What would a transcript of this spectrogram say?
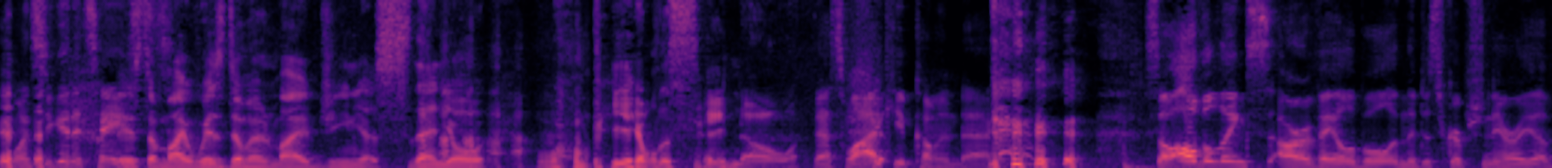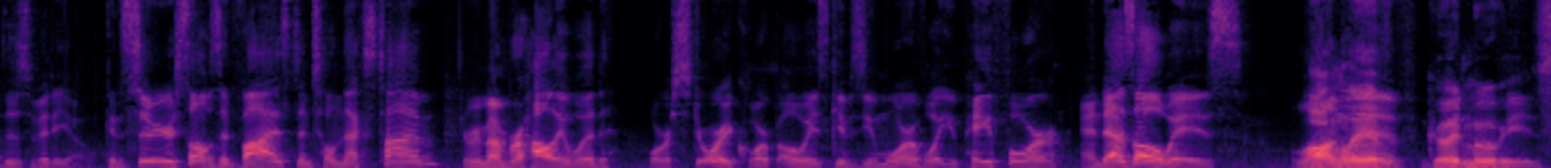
Once you get a taste, of my wisdom and my genius, then you'll won't be able to say no. That's why I keep coming back. so all the links are available in the description area of this video. Consider yourselves advised until next time. And remember Hollywood or StoryCorp always gives you more of what you pay for. And as always, Long live good movies.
